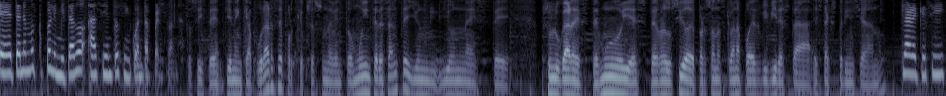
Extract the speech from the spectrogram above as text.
Eh, tenemos cupo limitado a 150 personas. Entonces sí, tienen que apurarse porque pues, es un evento muy interesante y un, y un este es un lugar este muy este reducido de personas que van a poder vivir esta esta experiencia, ¿no? Claro que sí.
